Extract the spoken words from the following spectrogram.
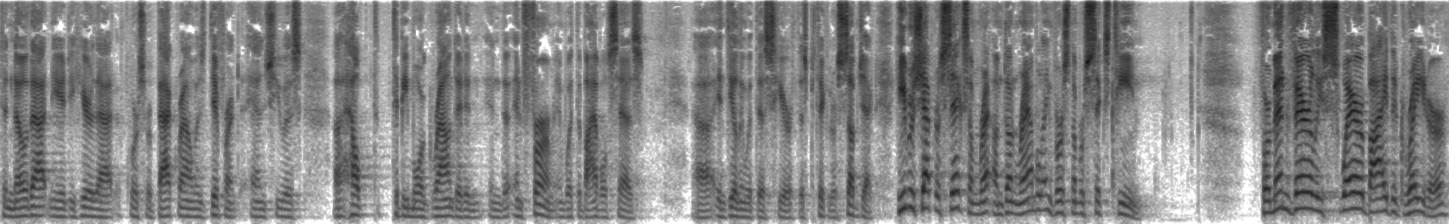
to know that, needed to hear that. Of course, her background was different, and she was uh, helped to be more grounded and, and, and, firm in what the Bible says uh, in dealing with this here, this particular subject. Hebrews chapter 6, I'm, ra- I'm done rambling, verse number 16. For men verily swear by the greater,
